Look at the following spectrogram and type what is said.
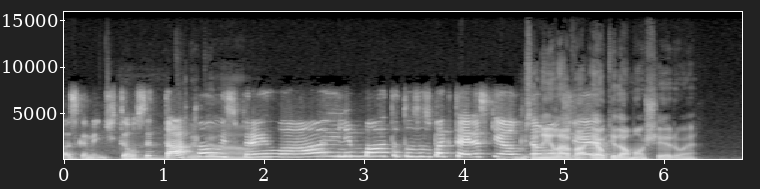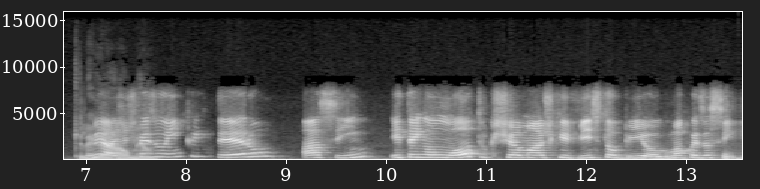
basicamente. Então você taca legal. o spray lá e ele mata todas as bactérias, que é o Não que dá nem mau lavar, é cheiro. o que dá o mau cheiro, é. Que Meu, legal, a gente meu. fez o Inca inteiro assim, e tem um outro que chama, acho que Vistobio, alguma coisa assim,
